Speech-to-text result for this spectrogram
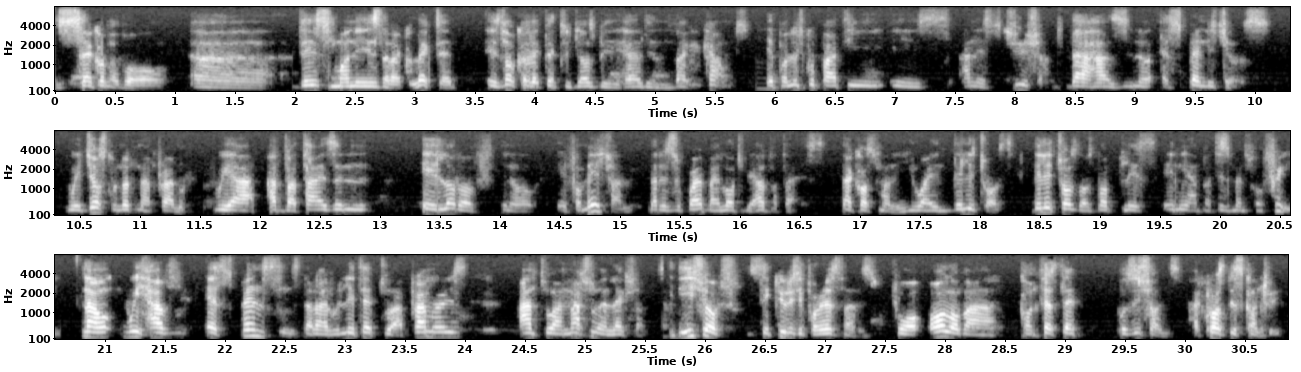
second of all, uh, these monies that are collected is not collected to just be held in bank accounts. A political party is an institution that has, you know, expenditures. We're just conducting a primary. We are advertising a lot of, you know, information that is required by law to be advertised. That costs money. You are in Daily Trust. Daily Trust does not place any advertisement for free. Now we have expenses that are related to our primaries and to our national elections. The issue of security, for instance, for all of our contested positions across this country.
